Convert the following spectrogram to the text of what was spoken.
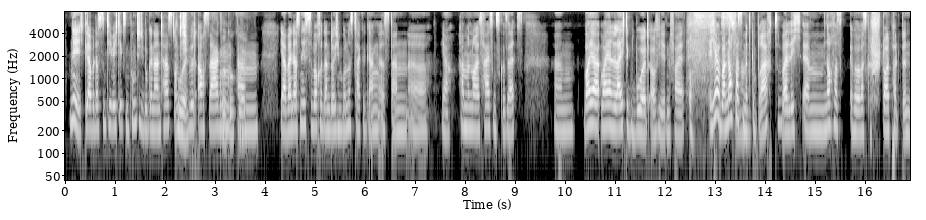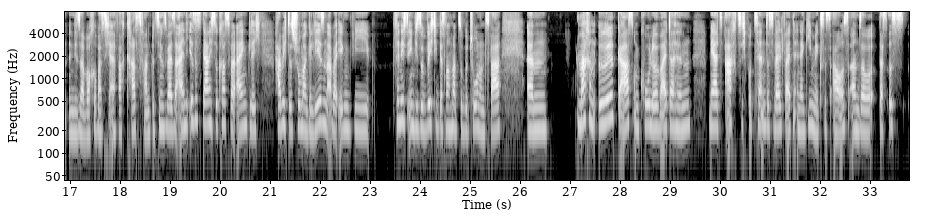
Nee, ich glaube, das sind die wichtigsten Punkte, die du genannt hast. Und cool. ich würde auch sagen, cool, cool, ähm, ja, wenn das nächste Woche dann durch den Bundestag gegangen ist, dann äh, ja, haben wir ein neues Heizungsgesetz. Ähm, war ja war ja eine leichte Geburt auf jeden Fall. Uff, ich habe aber noch was immer. mitgebracht, weil ich ähm, noch was über was gestolpert bin in dieser Woche, was ich einfach krass fand. Beziehungsweise eigentlich ist es gar nicht so krass, weil eigentlich habe ich das schon mal gelesen, aber irgendwie finde ich es irgendwie so wichtig, das nochmal zu betonen. Und zwar ähm, machen Öl, Gas und Kohle weiterhin mehr als 80 Prozent des weltweiten Energiemixes aus. Also das ist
